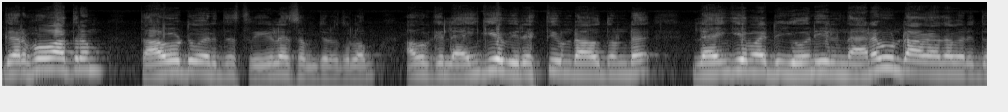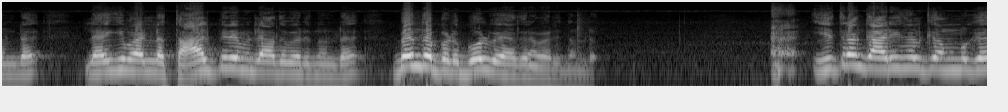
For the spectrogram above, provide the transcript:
ഗർഭപാത്രം താഴോട്ട് വരുന്ന സ്ത്രീകളെ സംബന്ധിച്ചിടത്തോളം അവർക്ക് ലൈംഗിക വിരക്തി ഉണ്ടാകുന്നുണ്ട് ലൈംഗികമായിട്ട് യോനിയിൽ നനവുണ്ടാകാതെ വരുന്നുണ്ട് ലൈംഗികമായിട്ടുള്ള താല്പര്യമില്ലാതെ വരുന്നുണ്ട് ബന്ധപ്പെടുമ്പോൾ വേദന വരുന്നുണ്ട്. ഇത്തരം കാര്യങ്ങൾക്ക് നമുക്ക്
